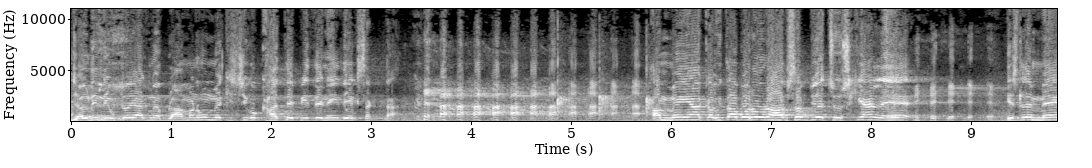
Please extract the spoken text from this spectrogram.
जल्दी निपटो यार मैं ब्राह्मण हूँ मैं किसी को खाते पीते नहीं देख सकता। अब मैं यहाँ कविता बोलूँ और आप सब जो है चुस्कियाँ ले। इसलिए मैं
